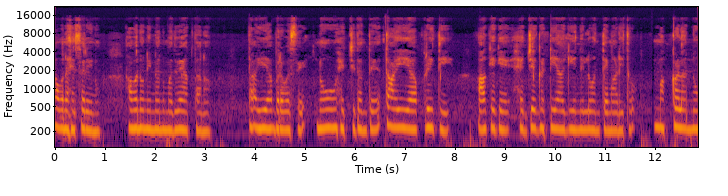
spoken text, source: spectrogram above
ಅವನ ಹೆಸರೇನು? ಅವನು ನಿನ್ನನ್ನು ಮದುವೆ ಆಗ್ತಾನ? ತಾಯಿಯ ಭರವಸೆ, ನೋವು ಹೆಚ್ಚಿದಂತೆ ತಾಯಿಯ ಪ್ರೀತಿ. ಆಕೆಗೆ ಹೆಜ್ಜೆ ಗಟ್ಟಿಯಾಗಿ ನಿಲ್ಲುವಂತೆ ಮಾಡಿತು ಮಕ್ಕಳನ್ನು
